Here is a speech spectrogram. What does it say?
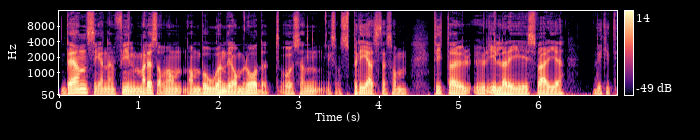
Den scenen filmades av någon, någon boende i området och sen liksom spreds den som, titta hur, hur illa det är i Sverige, vilket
